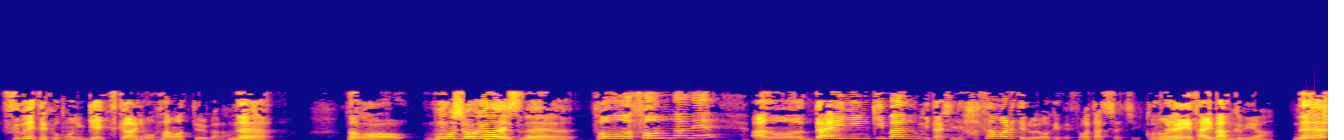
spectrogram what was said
すべてここに月火に収まってるから。ねなんか、申し訳ないですね。その、そんなね、あの、大人気番組たちに挟まれてるわけです、私たち。このね零細番組は。ね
